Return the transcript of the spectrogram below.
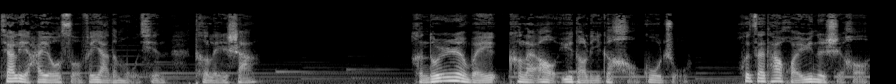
家里还有索菲亚的母亲特蕾莎。很多人认为克莱奥遇到了一个好雇主，会在她怀孕的时候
